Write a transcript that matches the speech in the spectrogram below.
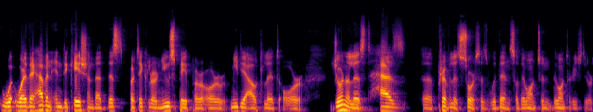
where they have an indication that this particular newspaper or media outlet or journalist has uh, privileged sources within, so they want to they want to reach your,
